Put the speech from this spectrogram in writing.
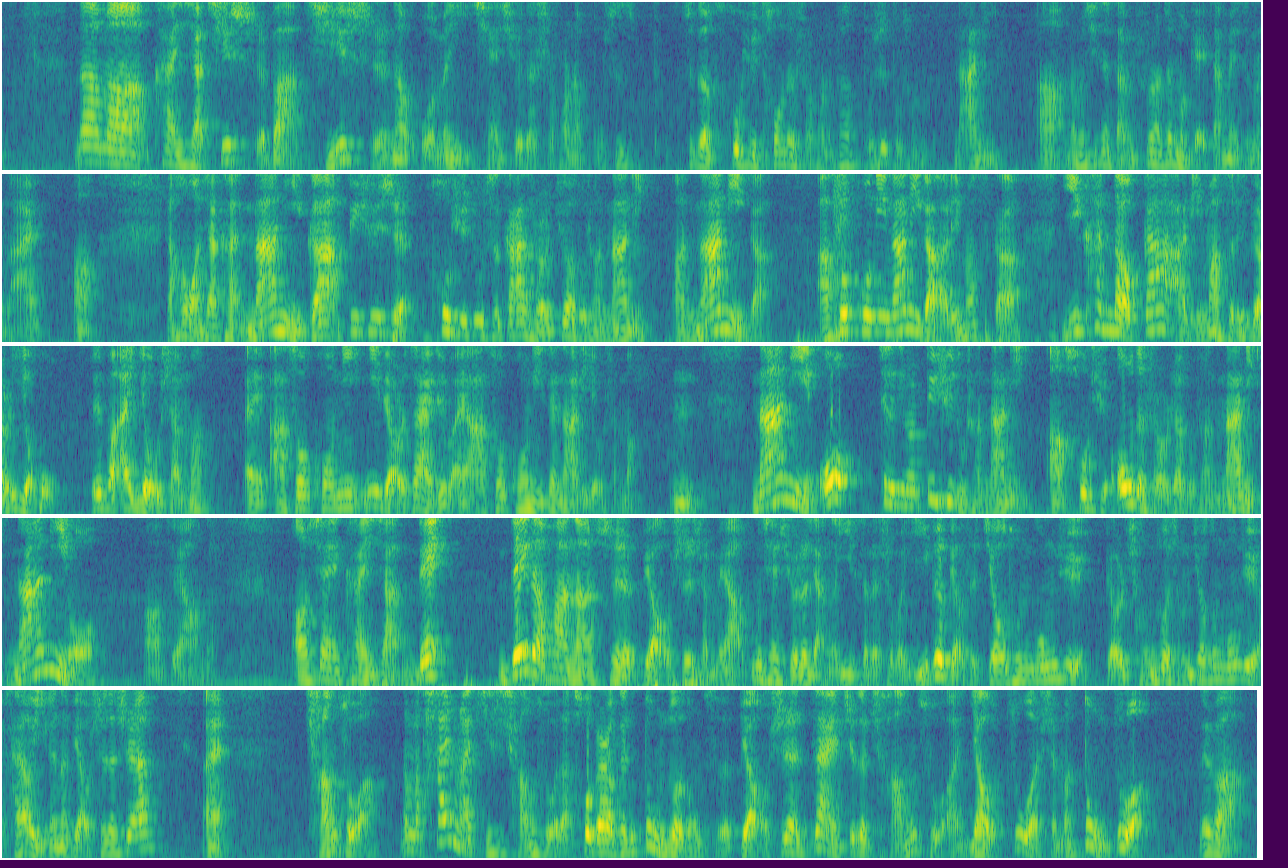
那么看一下，其实吧，其实呢，我们以前学的时候呢，不是这个后续偷的时候呢，它不是读成 nani 啊，那么现在咱们书上这么给，咱们也这么来啊。然后往下看，nani ga 必须是后续助词嘎的时候就要读成 nani 啊，nani ga，啊，soko ni nani ga arimasu ga，一看到 ga arimasu 就表示有，对吧？哎，有什么？哎，啊，soko ni 你表示在，对吧？哎，啊，soko ni 在那里有什么？嗯，nani o 这个地方必须读成 nani 啊，后续哦的时候就要读成 nani，nani o 啊这样的。哦，现在看一下 the day 的话呢是表示什么呀？目前学了两个意思了，是吧？一个表示交通工具，表示乘坐什么交通工具，还有一个呢表示的是，哎。场所，那么它用来提示场所的后边要跟动作动词，表示在这个场所要做什么动作，对吧？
